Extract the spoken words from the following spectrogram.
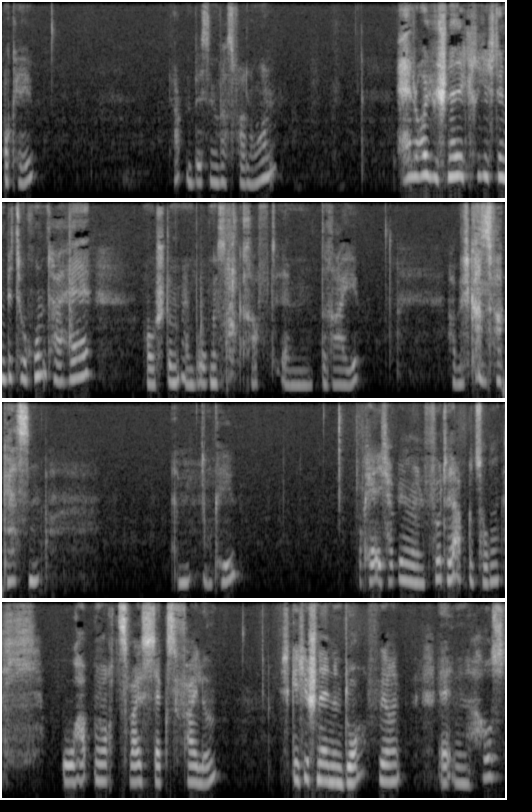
Okay. Er hat ein bisschen was verloren. Hä, Leute, wie schnell kriege ich den bitte runter? Hä? Oh, stimmt, mein Bogen ist Kraft 3. Ähm, Habe ich ganz vergessen. Ähm, okay. Okay, ich habe ihm ein Viertel abgezogen. Oh, habe nur noch zwei Stacks Pfeile. Ich gehe hier schnell in ein Dorf, während, äh, in ein Haus,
